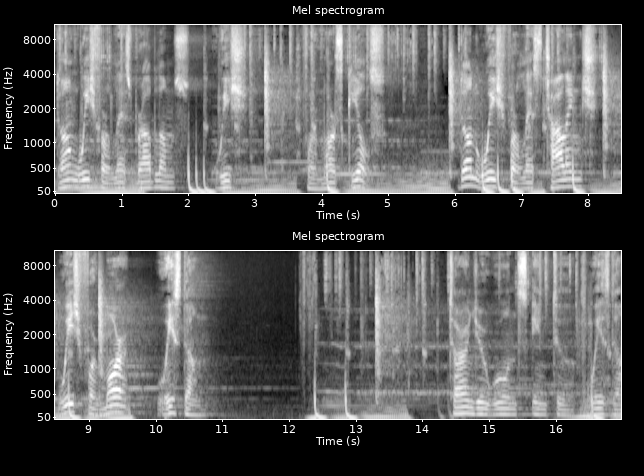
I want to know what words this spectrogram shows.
Don't wish for less problems, wish for more skills. Don't wish for less challenge, wish for more wisdom. Turn your wounds into wisdom.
